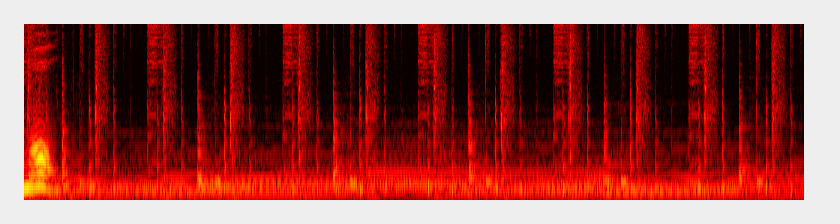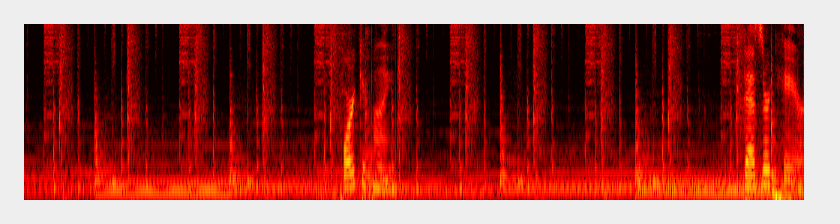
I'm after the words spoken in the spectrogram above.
Mole. Porcupine. Desert hare.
